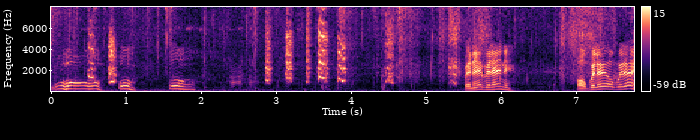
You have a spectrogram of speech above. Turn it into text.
โอ้โอ้โอ้โอ้ไปไหนไปไหนนี่ออกไปเลยออกไปเลย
